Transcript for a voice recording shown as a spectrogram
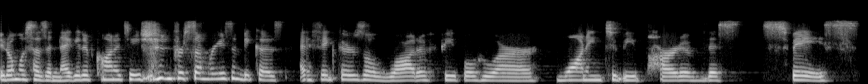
it almost has a negative connotation for some reason because I think there's a lot of people who are wanting to be part of this space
